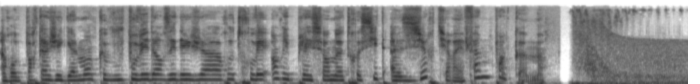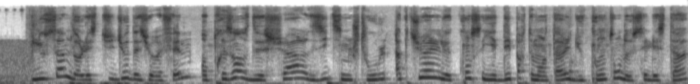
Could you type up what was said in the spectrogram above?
Un reportage également que vous pouvez d'ores et déjà retrouver en replay sur notre site azur-fm.com. Nous sommes dans les studios d'Azur FM en présence de Charles Zitzenstuhl, actuel conseiller départemental du canton de Célestat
